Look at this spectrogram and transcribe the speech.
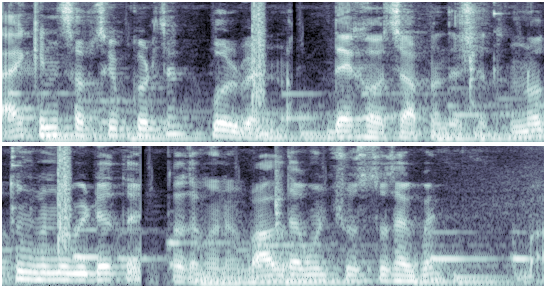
লাইক এন্ড সাবস্ক্রাইব করতে ভুলবেন না। দেখা হচ্ছে আপনাদের সাথে নতুন কোনো ভিডিওতে ততক্ষণে ভালো থাকবেন সুস্থ থাকবেন। বা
